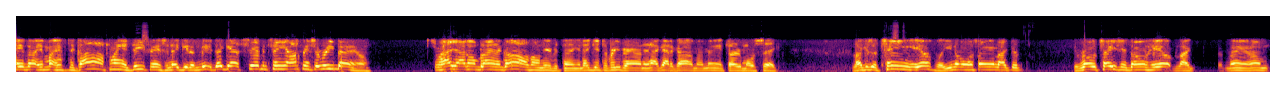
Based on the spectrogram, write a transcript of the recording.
if, if, if the guys playing defense and they get a miss, they got 17 offensive rebounds. So how y'all gonna blame the guards on everything and they get the rebound and I got to guard my man 30 more seconds? Like it's a team effort, you know what I'm saying? Like the the rotations don't help. Like man, I'm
